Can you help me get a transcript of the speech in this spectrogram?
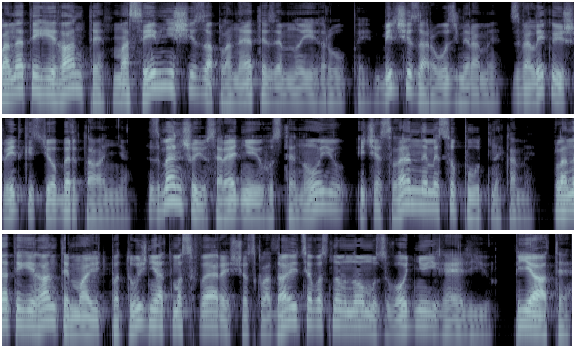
Планети-гіганти масивніші за планети земної групи, більші за розмірами, з великою швидкістю обертання, з меншою середньою густиною і численними супутниками. Планети-гіганти мають потужні атмосфери, що складаються в основному з водню і гелію. П'яте.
